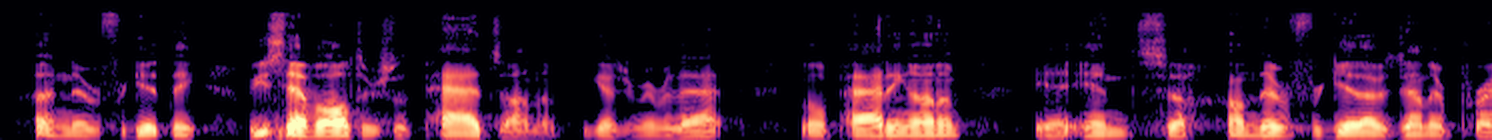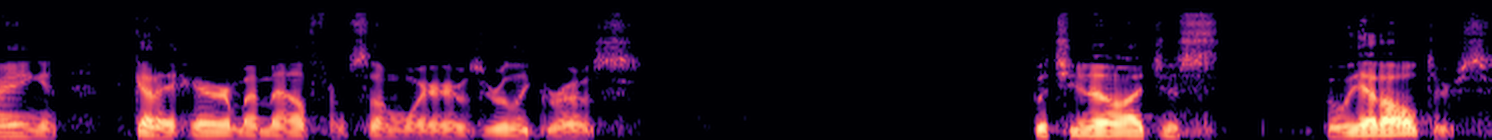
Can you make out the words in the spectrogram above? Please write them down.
I'll never forget they we used to have altars with pads on them. You guys remember that? Little padding on them. And, and so I'll never forget. I was down there praying and I got a hair in my mouth from somewhere. It was really gross. But you know, I just but we had altars.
